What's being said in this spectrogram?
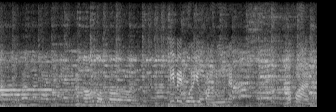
อะสุขภาพร่างกายแข็งแรงนะครับน้องบอกเลยพี่ใบบัวอยู่ฝั่งนู้นนะเขาขวานนะ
